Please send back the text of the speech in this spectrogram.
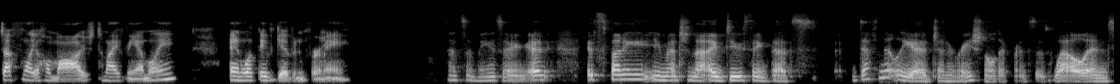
definitely a homage to my family and what they've given for me. That's amazing. And it's funny you mentioned that. I do think that's definitely a generational difference as well. And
